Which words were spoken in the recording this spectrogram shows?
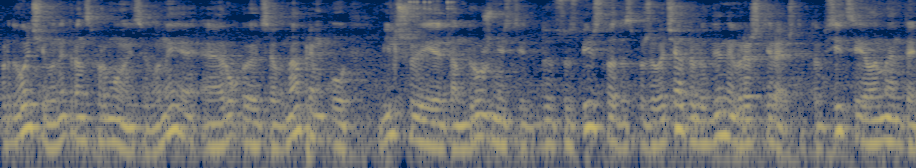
продовольчі вони трансформуються, вони е, рухаються в напрямку більшої там дружності до суспільства, до споживача, до людини, врешті-решт. Тобто всі ці елементи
